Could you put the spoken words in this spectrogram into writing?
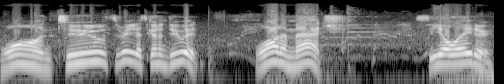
One, two, three. That's going to do it. What a match. See y'all later.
